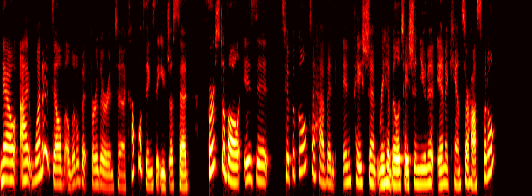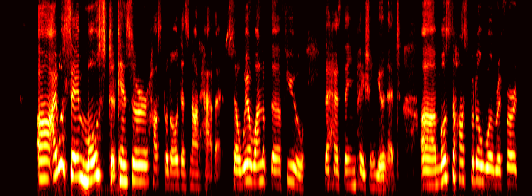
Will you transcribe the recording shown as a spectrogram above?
Now, I want to delve a little bit further into a couple of things that you just said. First of all, is it typical to have an inpatient rehabilitation unit in a cancer hospital? Uh, I would say most cancer hospital does not have it. So we're one of the few that has the inpatient unit. Uh, most hospital will refer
